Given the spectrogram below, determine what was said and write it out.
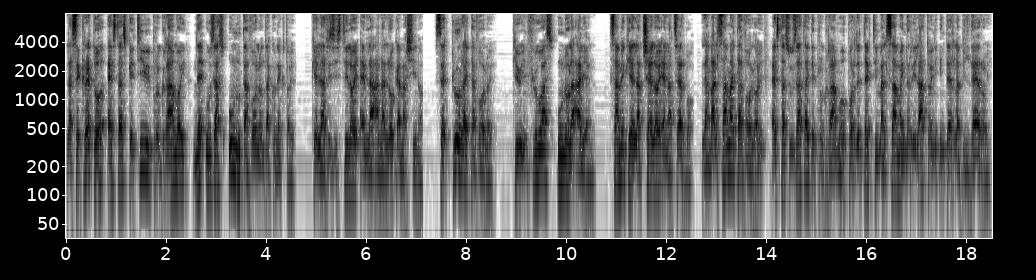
La secreto estas che tiui programoi ne usas unu tavolon da connectoi, che la resistiloi en la analoga machino, sed plurai tavoloi, kiu influas uno la alien, same kiel la celoi en la cerbo. La malsamai tavoloi estas usatai de programo por detecti malsamain rilatoin inter la bilderoi.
